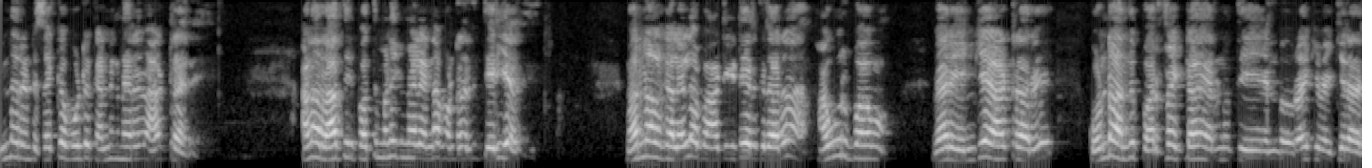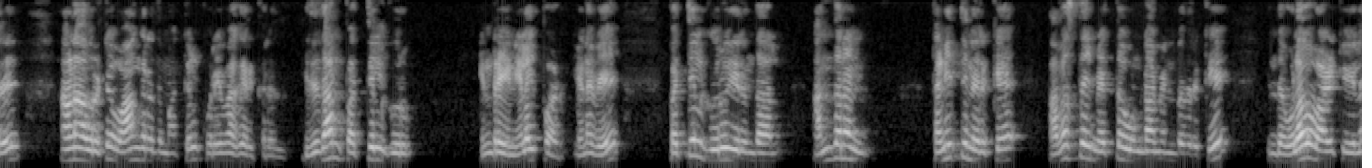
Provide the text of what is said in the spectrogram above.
இன்னும் ரெண்டு செக்கை போட்டு கண்ணுக்கு நேரம் ஆட்டுறாரு. ஆனால் ராத்திரி பத்து மணிக்கு மேலே என்ன பண்ணுறாருன்னு தெரியாது. மறுநாள் காலையில் அப்போ ஆட்டிக்கிட்டே இருக்கிறாரு? அவரு பாவம். வேற எங்கேயோ ஆட்டுறாரு. கொண்டாந்து பர்ஃபெக்டாக இரநூத்தி எண்பது ரூபாய்க்கு வைக்கிறாரு. ஆனால் அவர்கிட்ட வாங்குறது மக்கள் குறைவாக இருக்கிறது. இதுதான் பத்தில் குரு. இன்றைய நிலைப்பாடு. எனவே பத்தில் குரு இருந்தால் அந்தணன் தனித்து நிற்க அவஸ்தை மெத்த உண்டாம் என்பதற்கு இந்த உலக வாழ்க்கையில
